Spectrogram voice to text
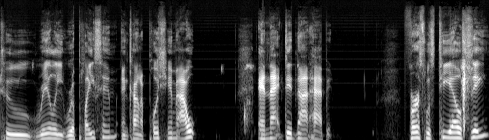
to really replace him and kind of push him out, and that did not happen. First was TLC.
